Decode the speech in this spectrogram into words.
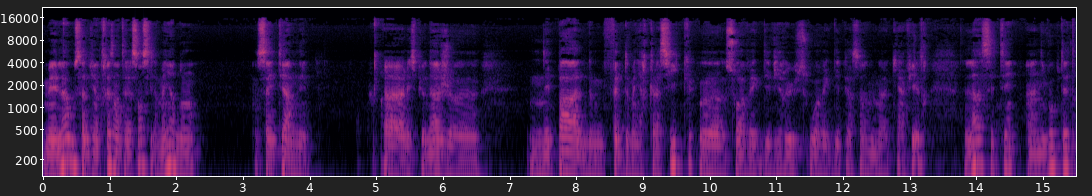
Mais là où ça devient très intéressant, c'est la manière dont ça a été amené. Euh, l'espionnage euh, n'est pas fait de manière classique, euh, soit avec des virus ou avec des personnes qui infiltrent. Là, c'était un niveau peut-être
